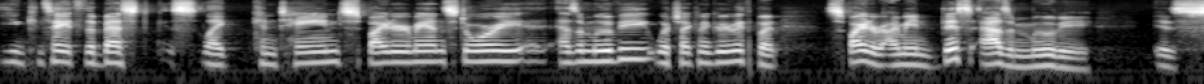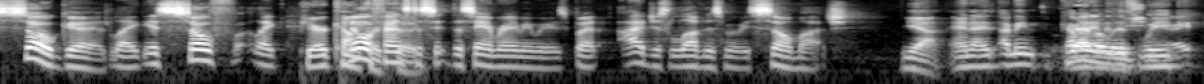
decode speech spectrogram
you can say it's the best like contained Spider-Man story as a movie, which I can agree with, but Spider I mean, this as a movie is so good. Like it's so f- like Pure No offense food. to the Sam Raimi movies, but I just love this movie so much. Yeah, and I, I mean, coming into this week,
